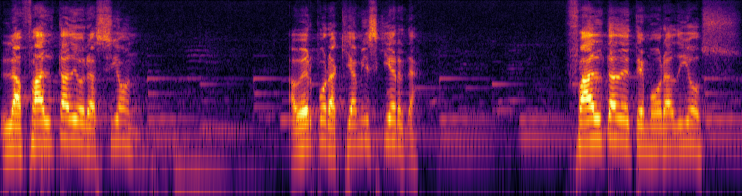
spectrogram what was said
La falta de oración. A ver, por aquí a mi izquierda. Falta de temor a Dios.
